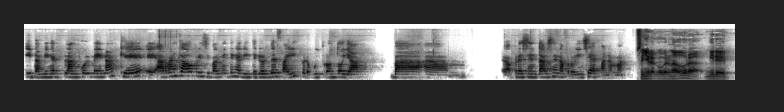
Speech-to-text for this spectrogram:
y también el Plan Colmena, que eh, ha arrancado principalmente en el interior del país, pero muy pronto ya va a, a presentarse en la provincia de Panamá. Señora gobernadora, mire,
